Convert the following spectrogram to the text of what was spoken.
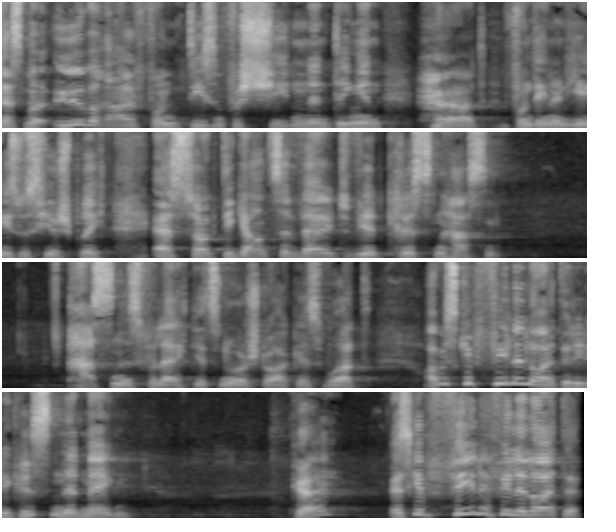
dass man überall von diesen verschiedenen Dingen hört, von denen Jesus hier spricht. Er sagt, die ganze Welt wird Christen hassen. Hassen ist vielleicht jetzt nur ein starkes Wort, aber es gibt viele Leute, die die Christen nicht mögen. Okay? Es gibt viele, viele Leute.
